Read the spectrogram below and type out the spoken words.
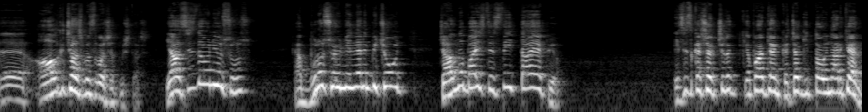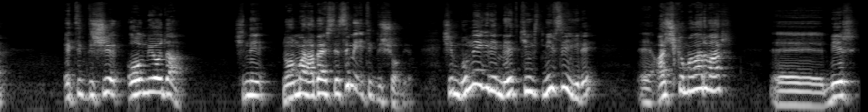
e, algı çalışması başlatmışlar. Ya siz de oynuyorsunuz. Ya bunu söyleyenlerin birçoğu canlı bahis sitesinde iddia yapıyor. E siz kaçakçılık yaparken, kaçak iddia oynarken etik dışı olmuyor da şimdi normal haber sitesi mi etik dışı oluyor? Şimdi bununla ilgili Merit Kings News'le ilgili e, açıklamalar var. E, bir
